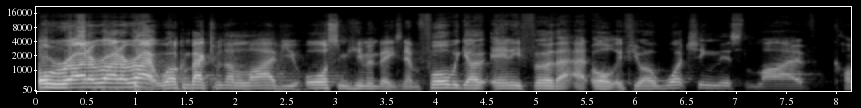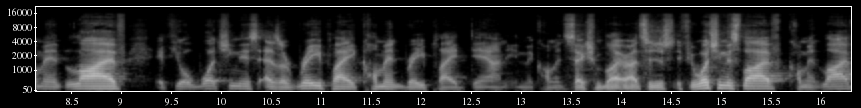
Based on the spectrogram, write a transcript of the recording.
All right, all right, all right. Welcome back to another live, you awesome human beings. Now, before we go any further at all, if you are watching this live, comment live. If you're watching this as a replay, comment replay down in the comment section below. Right. So just if you're watching this live, comment live.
